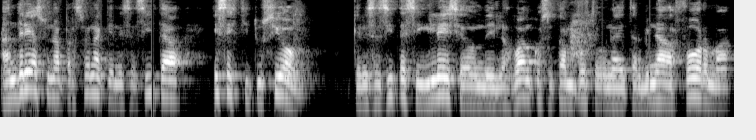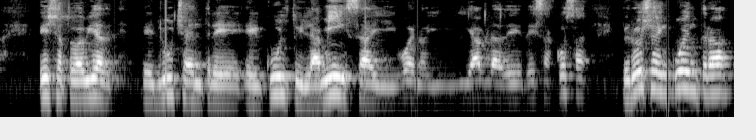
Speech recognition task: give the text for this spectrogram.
Andrea es una persona que necesita esa institución, que necesita esa iglesia donde los bancos están puestos de una determinada forma. Ella todavía eh, lucha entre el culto y la misa y bueno, y, habla de, esas cosas, pero ella encuentra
